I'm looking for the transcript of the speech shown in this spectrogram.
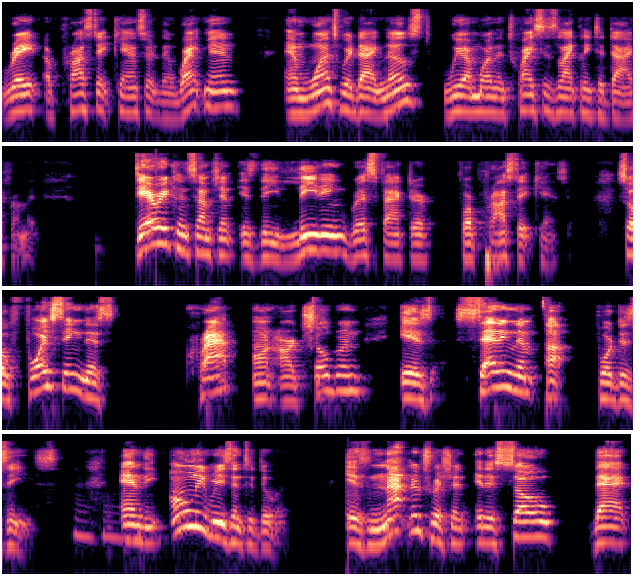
rate of prostate cancer than white men. And once we're diagnosed, we are more than twice as likely to die from it. Dairy consumption is the leading risk factor for prostate cancer. So, foisting this crap on our children is setting them up for disease. Mm-hmm. And the only reason to do it is not nutrition, it is so that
